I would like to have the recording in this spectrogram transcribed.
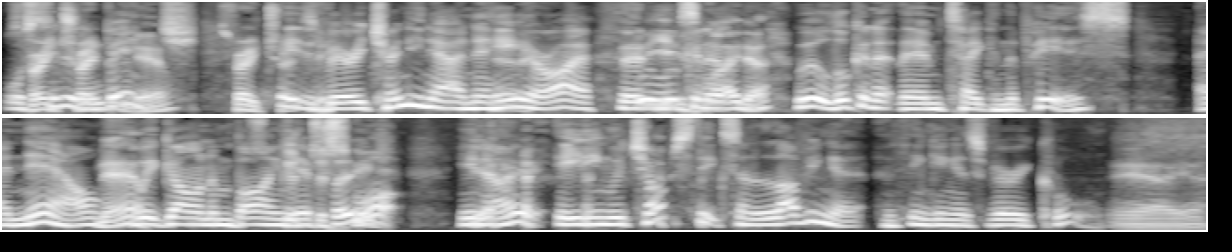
Or It's very sit at the trendy now. bench. It's very trendy. It's very trendy now. And here I 30 we're years looking later. At, we were looking at them taking the piss, and now, Now, we're going and buying their food. squat. You Yeah. know, eating with chopsticks and loving it and thinking it's very cool. Yeah, yeah.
